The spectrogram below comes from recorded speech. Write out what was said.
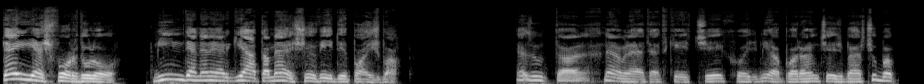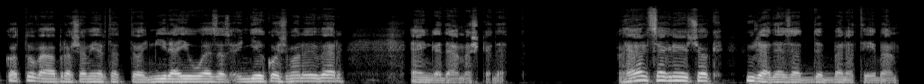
Teljes forduló! Minden energiát a melső védőpajzsba! Ezúttal nem lehetett kétség, hogy mi a parancs, és bár Csubakka továbbra sem értette, hogy mire jó ez az öngyilkos manőver, engedelmeskedett. A hercegnő csak hüledezett döbbenetében.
